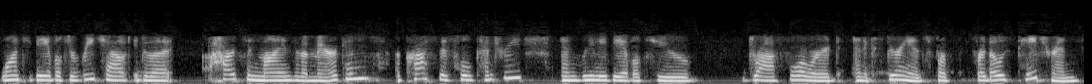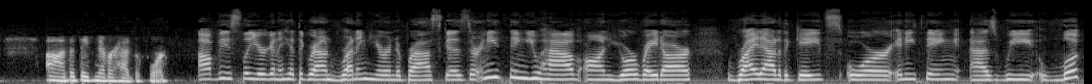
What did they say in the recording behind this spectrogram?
want to be able to reach out into the hearts and minds of Americans across this whole country and really be able to draw forward an experience for, for those patrons uh, that they've never had before. Obviously, you're going to hit the ground running here in Nebraska. Is there anything you have on your radar right out of the gates, or anything as we look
